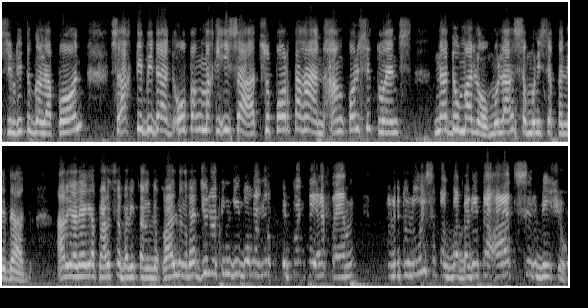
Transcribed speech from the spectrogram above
Silito Galapon sa aktibidad upang makiisa at suportahan ang constituents na dumalo mula sa munisipalidad. Arialea para sa Balitang Lokal ng radyo nating Gimba 105.3 FM, tuloy-tuloy sa pagbabalita at serbisyo.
